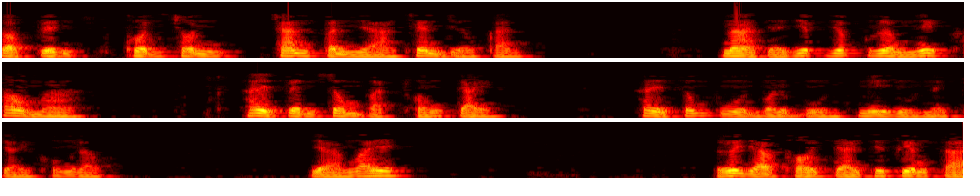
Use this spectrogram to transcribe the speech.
ก็เป็นคนชนชั้นปัญญาเช่นเดียวกัน น่าจะยิบยกเรื่องนี้เข้ามา ให้เป็นสมบัติของใจ ให้สมบูรณ์บริบูรณ์มีอยู่ในใจของเรา อย่าไว้ หรืออย่าพอใจที่เพียงตา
